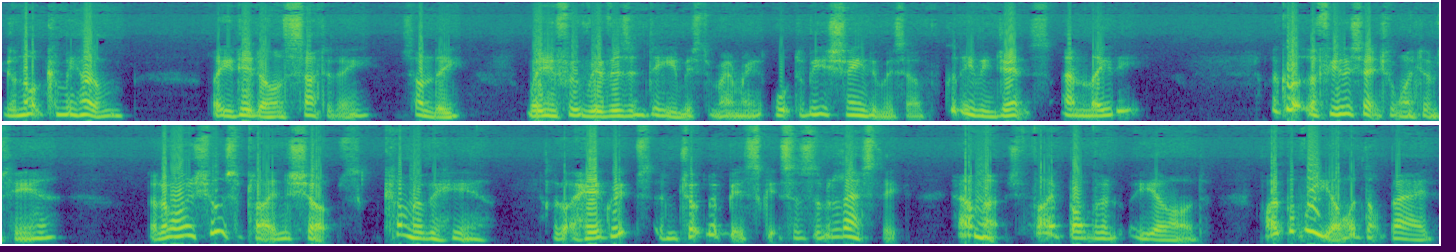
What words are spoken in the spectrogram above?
You're not coming home like you did on Saturday, Sunday, wading through rivers. Indeed, Mr. Mainwaring ought to be ashamed of himself. Good evening, gents and lady. I've got a few essential items here that are on short supply in the shops. Come over here. I've got hair grips and chocolate biscuits and some elastic. How much? Five bob a yard. Five bob a yard? Not bad.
